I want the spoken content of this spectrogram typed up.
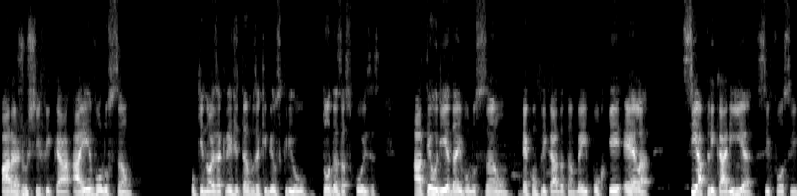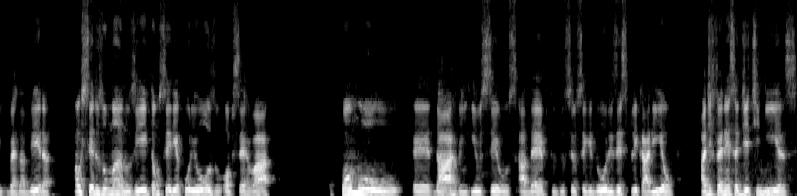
para justificar a evolução. O que nós acreditamos é que Deus criou todas as coisas. A teoria da evolução é complicada também porque ela se aplicaria, se fosse verdadeira, aos seres humanos, e então seria curioso observar como é, Darwin e os seus adeptos, os seus seguidores, explicariam a diferença de etnias.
